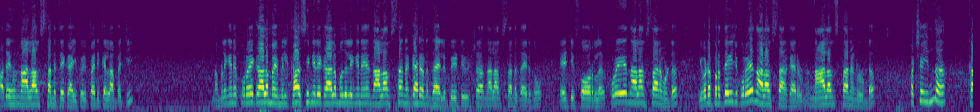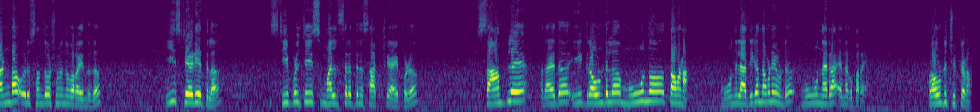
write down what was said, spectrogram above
അദ്ദേഹം നാലാം സ്ഥാനത്തേക്കായി പോയി. പരിക്കെല്ലാം പറ്റി. നമ്മളിങ്ങനെ കുറേ കാലമായി മിൽഖാ സിംഗിന്റെ കാലം മുതൽ ഇങ്ങനെ നാലാം സ്ഥാനക്കാരാണ്. എന്തായാലും പി ടി ഉഷ നാലാം സ്ഥാനത്തായിരുന്നു. എയ്റ്റി ഫോറിൽ കുറേ നാലാം സ്ഥാനമുണ്ട്. ഇവിടെ പ്രത്യേകിച്ച് കുറേ നാലാം സ്ഥാനക്കാരുണ്ട് നാലാം സ്ഥാനങ്ങളുണ്ട്. പക്ഷേ ഇന്ന് കണ്ട ഒരു സന്തോഷമെന്ന് പറയുന്നത് ഈ സ്റ്റേഡിയത്തിൽ സ്റ്റീഫിൾ ചേസ് മത്സരത്തിന് സാക്ഷിയായപ്പോൾ സാംപ്ലെ അതായത് ഈ ഗ്രൗണ്ടിൽ മൂന്ന് തവണ മൂന്നിലധികം തവണയുണ്ട് മൂന്നര എന്നൊക്കെ പറയാം. റൗണ്ട് ചുറ്റണം.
